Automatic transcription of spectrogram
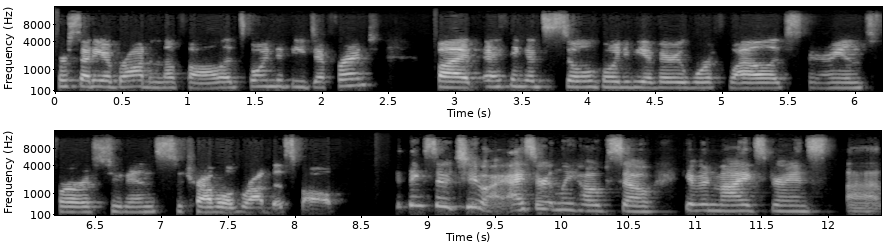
for study abroad in the fall. It's going to be different but I think it's still going to be a very worthwhile experience for students to travel abroad this fall. I think so too. I, I certainly hope so, given my experience uh,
